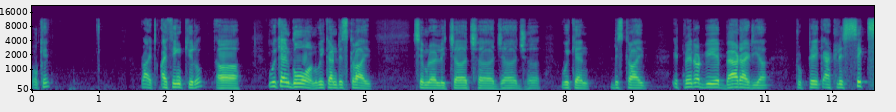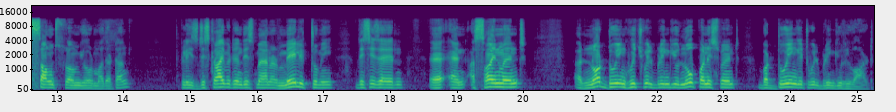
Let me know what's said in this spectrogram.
Okay? Right. I think you know uh, we can go on. We can describe similarly church, uh, judge. Uh, we can describe. It may not be a bad idea to take at least six sounds from your mother tongue. Please describe it in this manner. Mail it to me. This is an uh, an assignment. Uh, not doing which will bring you no punishment, but doing it will bring you reward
